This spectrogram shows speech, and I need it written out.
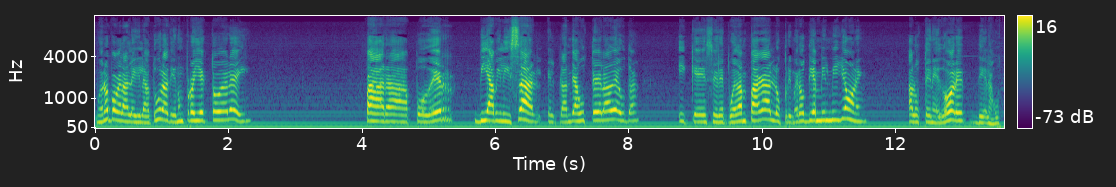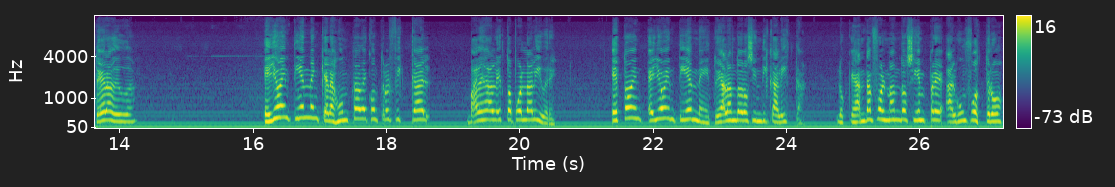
Bueno, porque la legislatura tiene un proyecto de ley para poder viabilizar el plan de ajuste de la deuda y que se le puedan pagar los primeros 10 mil millones a los tenedores del ajuste de la deuda. Ellos entienden que la Junta de Control Fiscal va a dejar esto por la libre. Esto, ellos entienden, estoy hablando de los sindicalistas, los que andan formando siempre algún fostro,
